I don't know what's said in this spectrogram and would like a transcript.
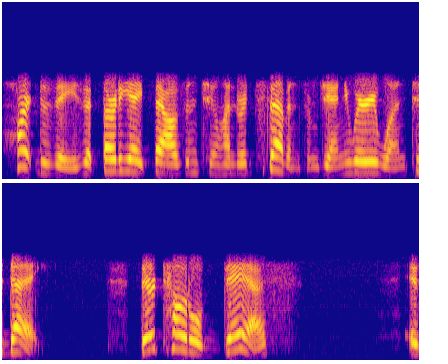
heart disease at 38,207 from January 1 today. Their total deaths is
